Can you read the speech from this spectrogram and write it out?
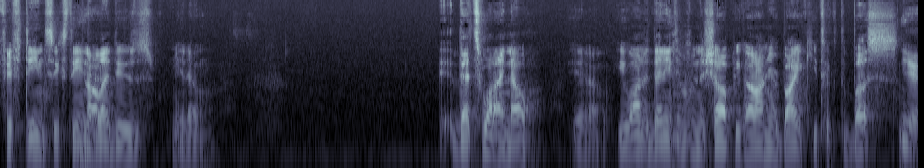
15, 16. All I do is, you know, that's what I know. You know, you wanted anything from the shop, you got on your bike, you took the bus. yeah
